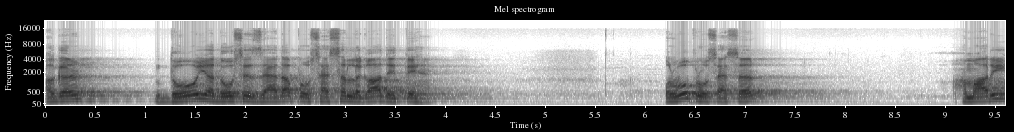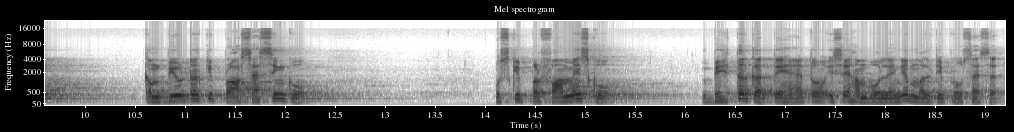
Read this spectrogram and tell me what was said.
अगर दो या दो से ज़्यादा प्रोसेसर लगा देते हैं और वो प्रोसेसर हमारी कंप्यूटर की प्रोसेसिंग को, उसकी परफॉर्मेंस को बेहतर करते हैं तो इसे हम बोलेंगे मल्टी प्रोसेसर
